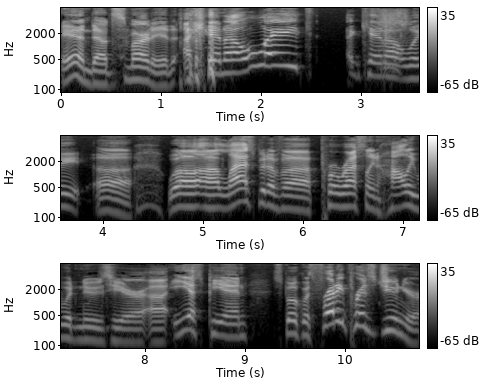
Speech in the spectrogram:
and outsmarted. I cannot wait. I cannot wait. Uh, well, uh, last bit of uh, pro wrestling Hollywood news here. Uh, ESPN spoke with Freddie Prinze Jr.,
